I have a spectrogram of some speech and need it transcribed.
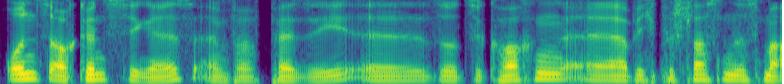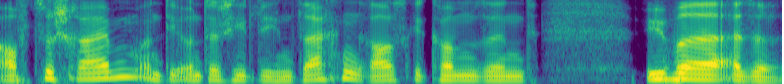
uns auch günstiger ist, einfach per se äh, so zu kochen, äh, habe ich beschlossen, das mal aufzuschreiben und die unterschiedlichen Sachen rausgekommen sind über, also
